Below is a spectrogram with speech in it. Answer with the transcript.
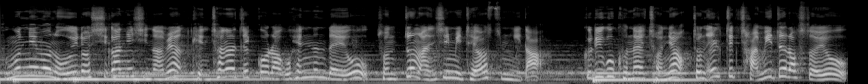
부모님은 오히려 시간이 지나면 괜찮아질 거라고 했는데요. 전 좀 안심이 되었습니다. 그리고 그날 저녁 전 일찍 잠이 들었어요.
